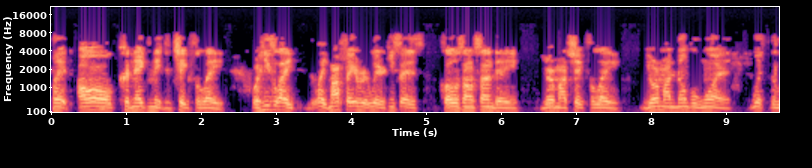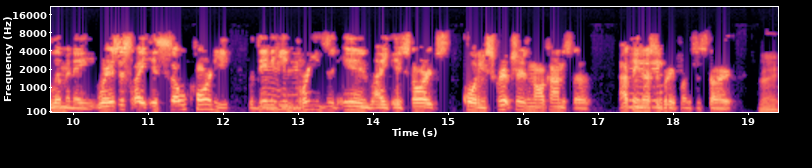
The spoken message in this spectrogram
but all connecting it to Chick Fil A. Where he's like, like my favorite lyric. He says, "Closed on Sunday, you're my Chick Fil A. You're my number one with the lemonade." Where it's just like it's so corny, but then he Mhm. brings it in, like it starts quoting scriptures and all kind of stuff. I think that's a great place to start. Right.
